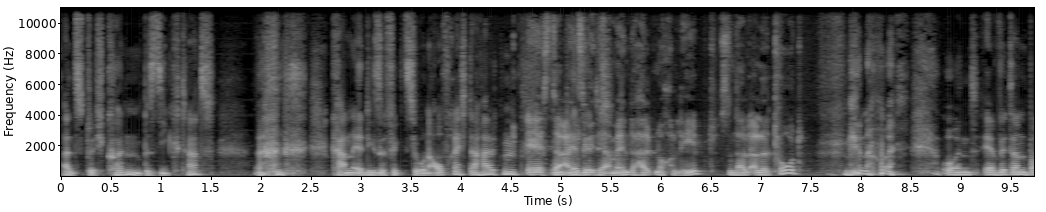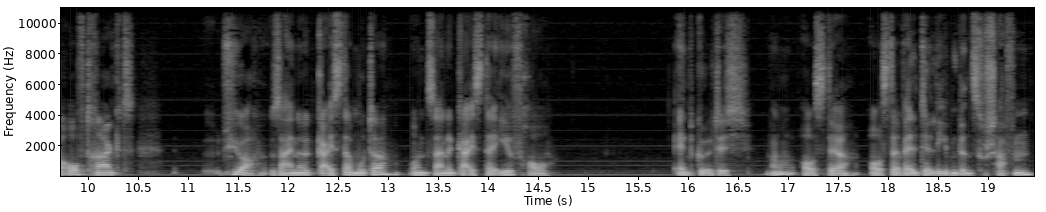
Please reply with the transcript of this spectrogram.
als durch Können besiegt hat, kann er diese Fiktion aufrechterhalten. Er ist der Einzige, der am Ende halt noch lebt, sind halt alle tot. Genau. Und er wird dann beauftragt, ja, seine Geistermutter und seine Geisterehefrau endgültig ne, aus, der, aus der Welt der Lebenden zu schaffen,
